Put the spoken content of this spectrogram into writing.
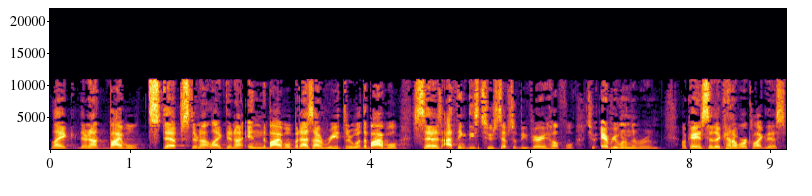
like, they're not Bible steps. They're not like, they're not in the Bible. But as I read through what the Bible says, I think these two steps would be very helpful to everyone in the room. Okay. And so they kind of work like this.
